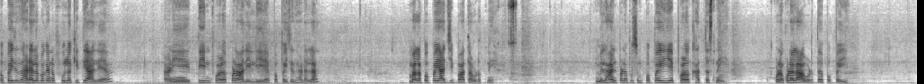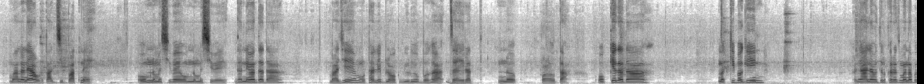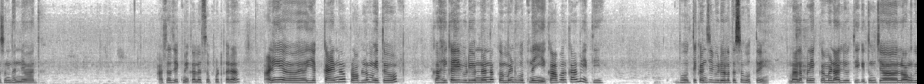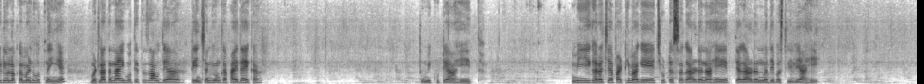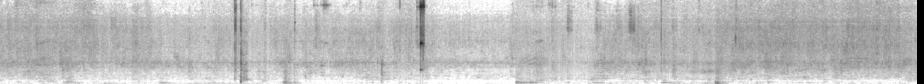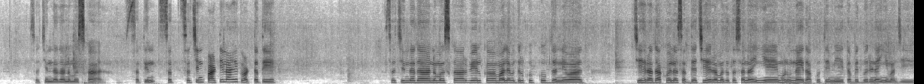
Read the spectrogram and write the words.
पपईच्या झाडाला बघा ना फुलं किती आले आणि तीन फळं पण आलेली आहे पपईच्या झाडाला. मला पपई अजिबात आवडत नाही. मी लहानपणापासून पपई हे फळं खातच नाही. कोणाकोणाला आवडतं पपई? मला नाही आवडतं अजिबात नाही. ओम नम शिवाय ओम नम शिवाय. धन्यवाद दादा. माझे मोठाले ब्लॉग व्हिडिओ बघा जाहिरात न पळवता. ओके दादा. नक्की बघीन. आणि आल्याबद्दल खरंच मनापासून धन्यवाद. असंच एकमेकाला सपोर्ट करा. आणि एक काय ना प्रॉब्लेम येतो हो. काही काही व्हिडिओंना ना कमेंट होत नाही आहे का बरं? का माहिती? बहुतेकांच्या व्हिडिओला तसं होतं आहे मला पण एक कमेंट आली होती की तुमच्या लॉंग व्हिडिओला कमेंट होत नाही आहे म्हटलं आता नाही होते तर जाऊ द्या. टेन्शन घेऊन काय फायदा आहे का? तुम्ही कुठे आहेत? मी घराच्या पाठीमागे छोटंसं गार्डन आहे. त्या गार्डनमध्ये बसलेली आहे. सचिन दादा नमस्कार. सचिन स सचिन पाटील आहेत वाटतं ते. सचिन दादा नमस्कार. वेलकम आल्याबद्दल खूप खूप धन्यवाद. चेहरा दाखवायला सध्या चेहरा माझा तसा नाही आहे म्हणून नाही दाखवते मी. तब्येत बरी नाही आहे माझी.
